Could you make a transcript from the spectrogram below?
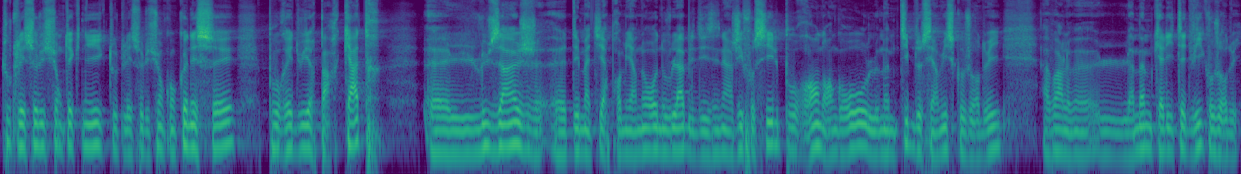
toutes les solutions techniques, toutes les solutions qu'on connaissait pour réduire par 4 euh, l'usage des matières premières non renouvelables et des énergies fossiles pour rendre en gros le même type de service qu'aujourd'hui, avoir la même qualité de vie qu'aujourd'hui.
